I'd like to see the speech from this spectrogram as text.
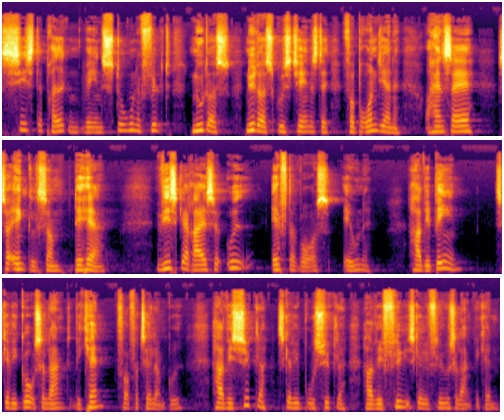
sidste prædiken ved en stuende fyldt nytårs, nytårsgudstjeneste for brundierne, og han sagde så enkelt som det her. Vi skal rejse ud efter vores evne. Har vi ben, skal vi gå så langt vi kan for at fortælle om Gud. Har vi cykler, skal vi bruge cykler. Har vi fly, skal vi flyve så langt vi kan.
